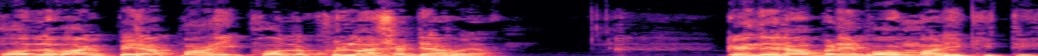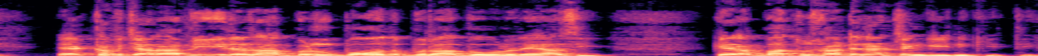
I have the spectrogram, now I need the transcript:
ਫੁੱਲ ਵਗ ਪਿਆ, ਪਾਣੀ ਫੁੱਲ ਖੁੱਲਾ ਛੱਡਿਆ ਹੋਇਆ। ਕਹਿੰਦੇ ਰੱਬ ਨੇ ਬਹੁਤ ਮਾੜੀ ਕੀਤੀ। ਇੱਕ ਵਿਚਾਰਾ ਵੀਰ ਰੱਬ ਨੂੰ ਬਹੁਤ ਬੁਰਾ ਬੋਲ ਰਿਹਾ ਸੀ ਕਿ ਰੱਬਾ ਤੂੰ ਸਾਡੇ ਨਾਲ ਚੰਗੀ ਨਹੀਂ ਕੀਤੀ।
